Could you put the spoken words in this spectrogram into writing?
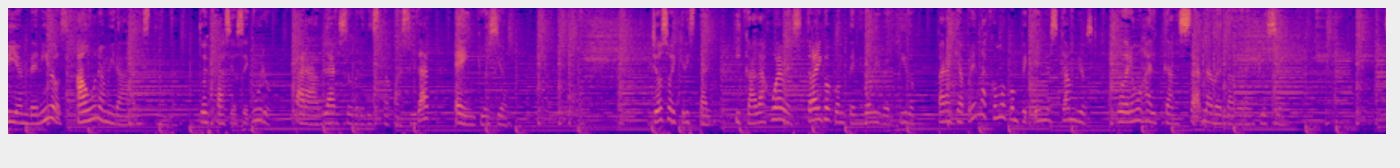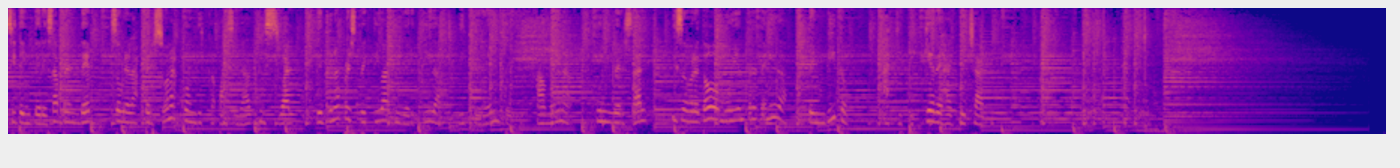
Bienvenidos a Una Mirada Distinta, tu espacio seguro para hablar sobre discapacidad e inclusión. Yo soy Cristal y cada jueves traigo contenido divertido para que aprendas cómo con pequeños cambios podremos alcanzar la verdadera inclusión. Si te interesa aprender sobre las personas con discapacidad visual desde una perspectiva divertida, diferente, amena, universal y sobre todo muy entretenida, te invito quedes a escuchar.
